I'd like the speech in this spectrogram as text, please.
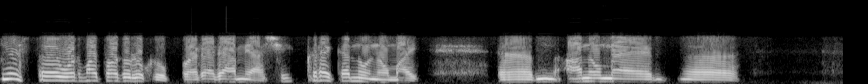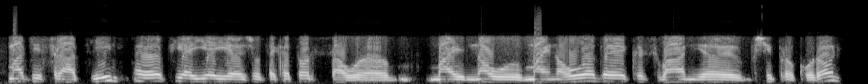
este următorul lucru, părerea mea și cred că nu numai. Uh, anume magistrații, fie ei judecători sau mai nou, mai nou de câțiva ani și procurori,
